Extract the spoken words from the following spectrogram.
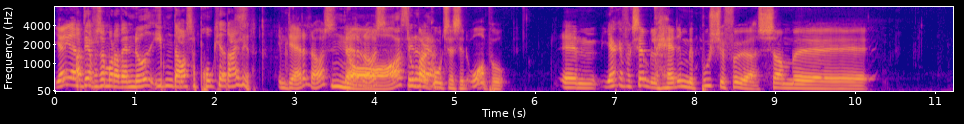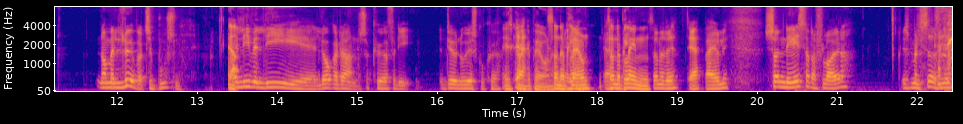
Ja, ja. Og derfor så må der være noget i dem, der også har provokeret dig lidt. Jamen, det er det da også. Nå, det er det da også. Du er bare der. god til at sætte ord på. Øhm, jeg kan for eksempel have det med buschauffører, som... Øh, når man løber til bussen, ja. alligevel lige øh, lukker døren og så kører, fordi det er jo nu, jeg skulle køre. Jeg Ja, sådan er planen. Ja. Sådan er planen. Sådan er det. Ja. Bare ærgerligt. Så næser der fløjter. Hvis man sidder sådan lidt...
